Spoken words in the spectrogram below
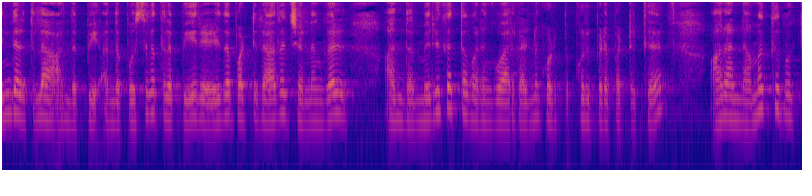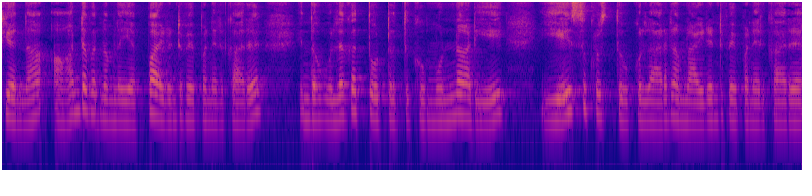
இந்த இடத்துல அந்த பே அந்த புஸ்தகத்தில் பேர் எழுதப்பட்டிராத ஜனங்கள் அந்த மிருகத்தை வணங்குவார்கள்னு குறிப்பி குறிப்பிடப்பட்டிருக்கு. ஆனால் நமக்கு முக்கியம்னா ஆண்டவர் நம்மளை எப்போ ஐடென்டிஃபை பண்ணியிருக்காரு? இந்த உலக தோற்றத்துக்கு முன்னாடியே இயேசு கிறிஸ்துவுக்குள்ளார நம்மளை ஐடென்டிஃபை பண்ணியிருக்காரு.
